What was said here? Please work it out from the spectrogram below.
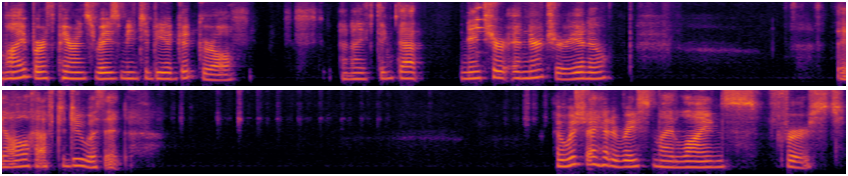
my birth parents raised me to be a good girl. And I think that nature and nurture, you know, they all have to do with it. I wish I had erased my lines first,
